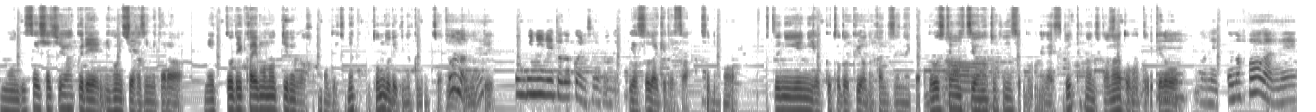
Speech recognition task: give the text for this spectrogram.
もう実際車中泊で日本史を始めたら、ネットで買い物っていうのがもうできなく、ほとんどできなくなっちゃうそうなのと思って。コンビニで届くようにすればいいんじゃないいや、そうだけどさ、その、普通に家によく届くような感じじゃないから、どうしても必要な時にそれをお願いするって感じかなと思ってるけど、ねもうネットの方がね、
